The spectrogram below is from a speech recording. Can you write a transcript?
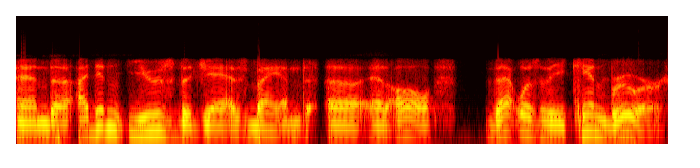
and uh, I didn't use the jazz band uh, at all that was the Ken Brewer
